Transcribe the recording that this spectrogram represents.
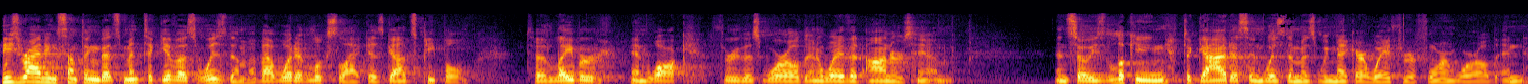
He's writing something that's meant to give us wisdom about what it looks like as God's people to labor and walk through this world in a way that honors him. And so he's looking to guide us in wisdom as we make our way through a foreign world. And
